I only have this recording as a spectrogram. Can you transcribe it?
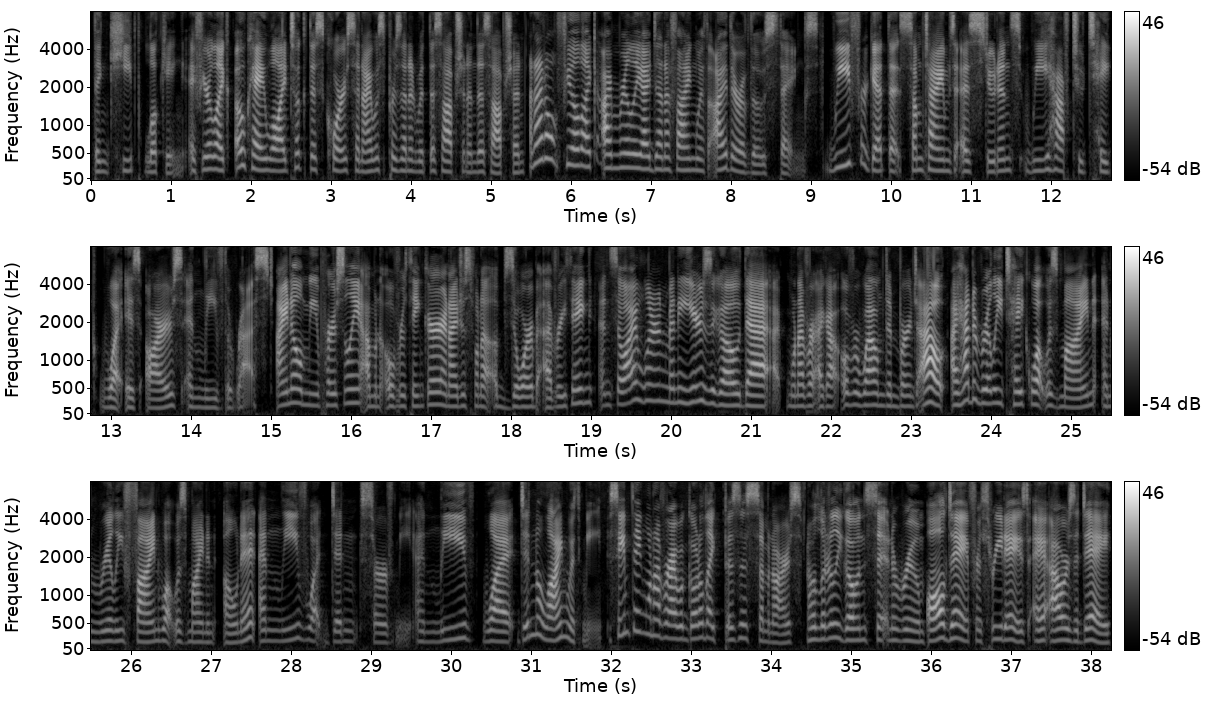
then keep looking. If you're like, okay, well, I took this course and I was presented with this option and this option, and I don't feel feel like I'm really identifying with either of those things. We forget that sometimes as students, we have to take what is ours and leave the rest. I know me personally, I'm an overthinker and I just want to absorb everything. And so I learned many years ago that whenever I got overwhelmed and burnt out, I had to really take what was mine and really find what was mine and own it and leave what didn't serve me and leave what didn't align with me. Same thing whenever I would go to like business seminars, I would literally go and sit in a room all day for three days, eight hours a day,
